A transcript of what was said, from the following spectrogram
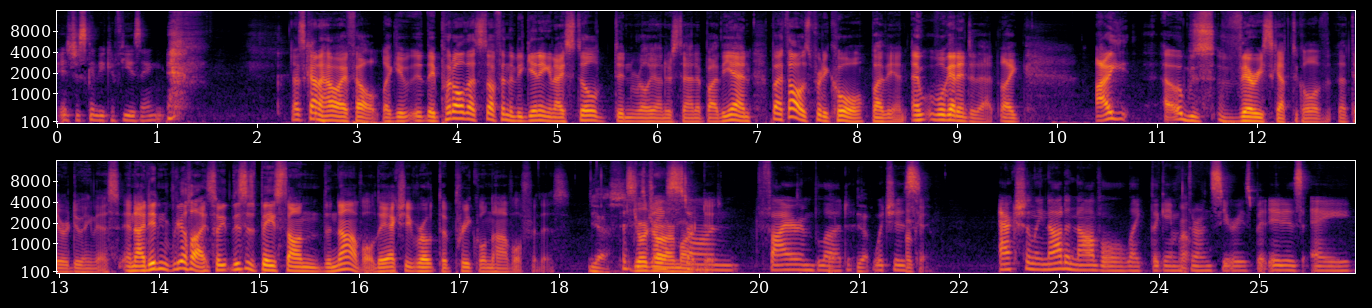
it's just gonna be confusing That's kind of how I felt. Like it, it- they put all that stuff in the beginning, and I still didn't really understand it by the end. But I thought it was pretty cool by the end, and we'll get into that. Like, I, I was very skeptical of that they were doing this, and I didn't realize. So this is based on the novel. They actually wrote the prequel novel for this. Yes. This George is R. R. based Martin did. Fire and Blood, Yep. which is Okay. actually not a novel like the Game of Oh. Thrones series, but it is a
